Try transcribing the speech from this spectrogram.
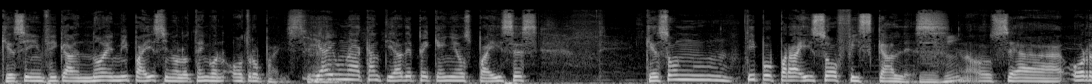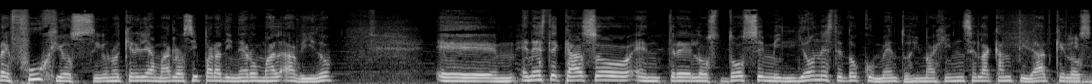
que significa no en mi país, sino lo tengo en otro país. Y hay una cantidad de pequeños países que son tipo paraísos fiscales, o sea, o refugios, si uno quiere llamarlo así, para dinero mal habido eh, en este caso, entre los 12 millones de documentos, imagínense la cantidad que los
